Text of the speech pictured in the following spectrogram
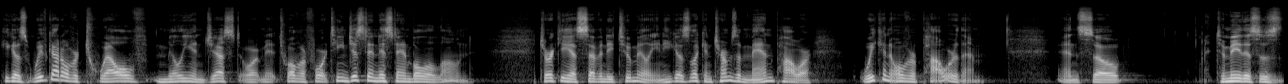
He goes, We've got over 12 million just, or 12 or 14 just in Istanbul alone. Turkey has 72 million. He goes, Look, in terms of manpower, we can overpower them. And so to me, this is,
